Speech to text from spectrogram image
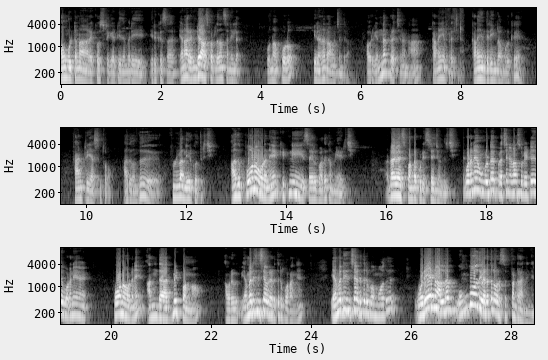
அவங்கள்ட்ட நான் ரெக்வஸ்ட் கேட்டு இதேமாரி இருக்குது சார் ஏன்னா ரெண்டே ஹாஸ்பிட்டல் தான் சென்னையில் ஒன்று அப்போலோ இல்லைன்னா ராமச்சந்திரா. அவருக்கு என்ன பிரச்சனைனா கணையம் பிரச்சனை. கணையம் தெரியுங்களா உங்களுக்கு? ஃபேண்ட்ரியாஸ்ன்னு சொல்லுவோம். அது வந்து ஃபுல்லாக நீர் கொத்துருச்சு. அது போன உடனே கிட்னி செயல்பாடு கம்மியாயிடுச்சு. டயாலிசிஸ் பண்ணக்கூடிய ஸ்டேஜ் வந்துருச்சு. உடனே அவங்கள்ட்ட பிரச்சனைலாம் சொல்லிவிட்டு உடனே போன உடனே அந்த அட்மிட் பண்ணோம். அவர் எமர்ஜென்சியாக அவர் எடுத்துகிட்டு போகிறாங்க எமர்ஜென்சியாக எடுத்துகிட்டு போகும்போது ஒரே நாளில் ஒம்பது இடத்துல ஒரு ஷிஃப்ட் பண்ணுறாங்கங்க.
